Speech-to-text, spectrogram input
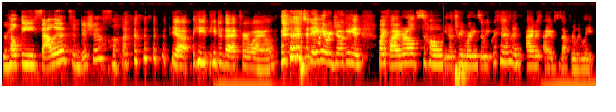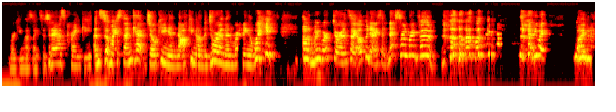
Your healthy salads and dishes. yeah, he he did that for a while. Today they were joking and my five year old's home, you know, three mornings a week with him. And I was, I was up really late working last night. So today I was cranky. And so my son kept joking and knocking on the door and then running away on my work door. And so I opened it. I said, next time bring food. anyway, five minutes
